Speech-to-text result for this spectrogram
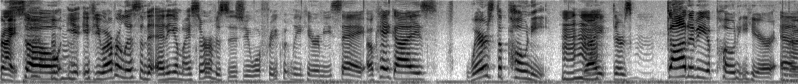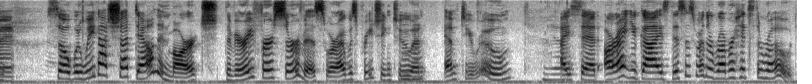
right So y- mm-hmm. if you ever listen to any of my services, you will frequently hear me say, "Okay, guys, where's the pony? Right? There's got to be a pony here." And Right. so when we got shut down in March, the very first service where I was preaching to an empty room, I said, "All right, you guys, this is where the rubber hits the road."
